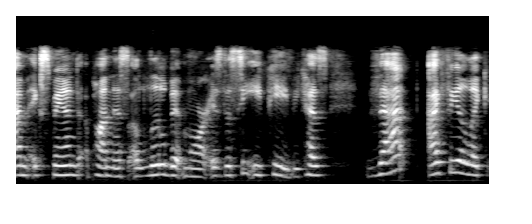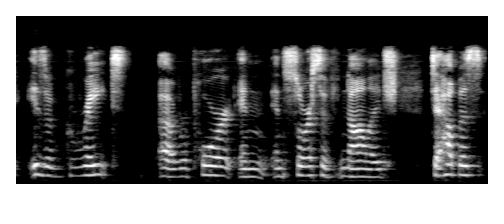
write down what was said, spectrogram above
um, expand upon this a little bit more is the cep because that i feel like is a great uh, report and and source of knowledge to help us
